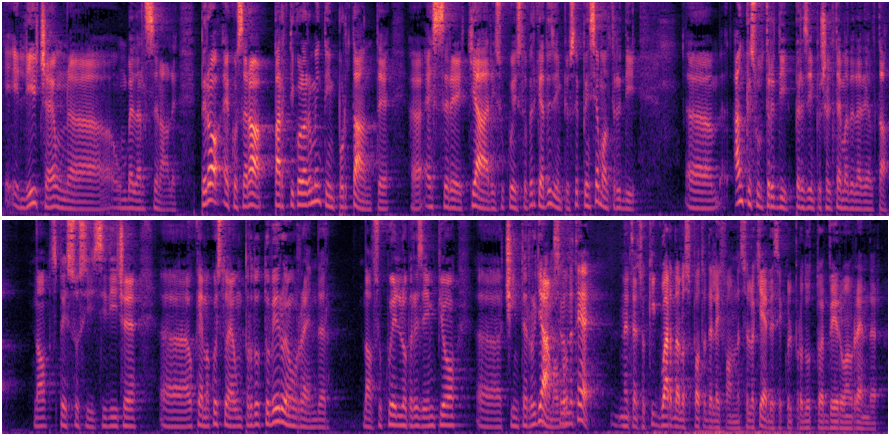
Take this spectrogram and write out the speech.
E, e lì c'è un, uh, un bel arsenale. Però ecco, sarà particolarmente importante uh, essere chiari su questo, perché ad esempio se pensiamo al 3D, uh, anche sul 3D per esempio c'è il tema della realtà. No? Spesso si, si dice, ok, ma questo è un prodotto vero è un render? No, su quello per esempio ci interroghiamo. Secondo te nel senso, chi guarda lo spot dell'iPhone se lo chiede se quel prodotto è vero o un render?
